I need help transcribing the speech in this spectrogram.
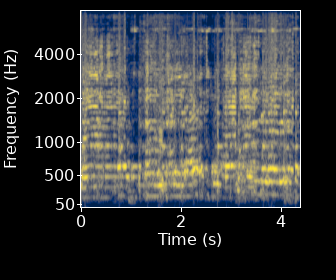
Thank you.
